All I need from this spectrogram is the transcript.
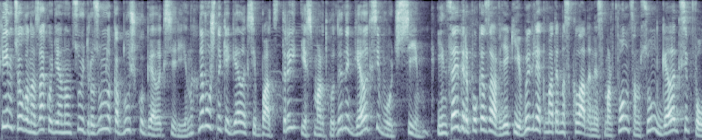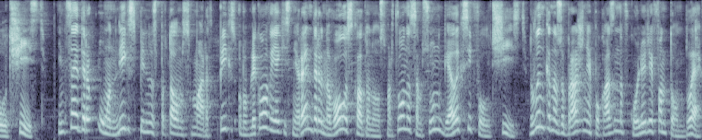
Крім цього, на заході анонсують розумну каблучку Galaxy Ring, навушники Galaxy Buds 3 і смарт-годинник Galaxy Watch 7. Інсайдер показав, який вигляд матиме складений смартфон Samsung Galaxy Fold 6. Інсайдер OnLeak спільно з порталом SmartPix опублікував якісні рендери нового складеного смартфона Samsung Galaxy Fold 6. Новинка на зображеннях показана в кольорі Phantom Black.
